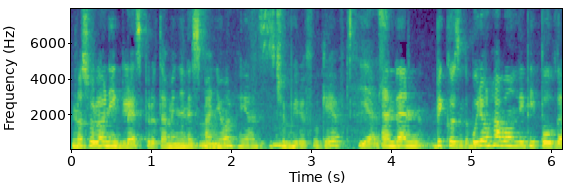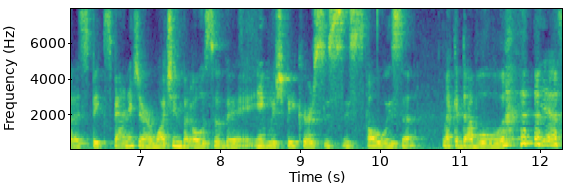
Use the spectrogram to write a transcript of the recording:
no solo en inglés, pero también en español. Yeah, it's such a beautiful gift. Yes. And then because we don't have only people that speak Spanish that are watching, but also the English speakers, is is always a, like a double, Yes,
